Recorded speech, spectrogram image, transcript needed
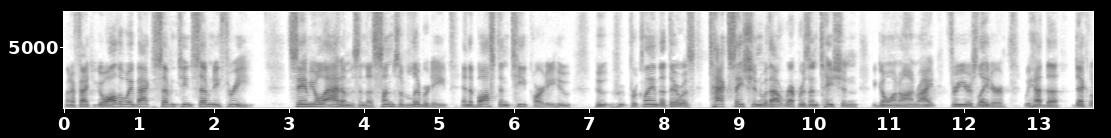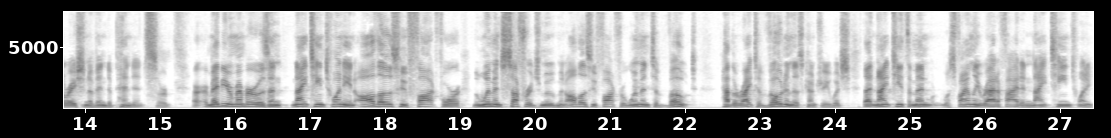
Matter of fact, you go all the way back to 1773. Samuel Adams and the Sons of Liberty and the Boston Tea Party, who, who, who, proclaimed that there was taxation without representation going on, right? Three years later, we had the Declaration of Independence. Or, or maybe you remember it was in 1920, and all those who fought for the women's suffrage movement, all those who fought for women to vote, have the right to vote in this country, which that 19th Amendment was finally ratified in 1920.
